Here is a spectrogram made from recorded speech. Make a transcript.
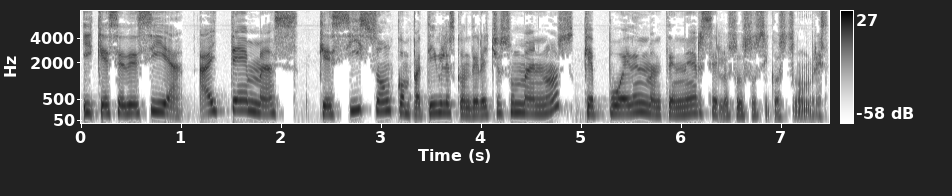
y que se decía, hay temas que sí son compatibles con derechos humanos que pueden mantenerse los usos y costumbres.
